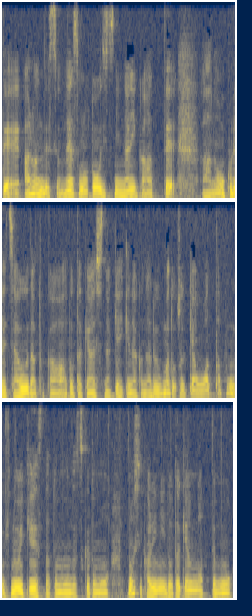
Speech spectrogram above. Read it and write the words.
てあるんですよね。その当日に何かあってあの遅れちゃうだとかドタキャンしなきゃいけなくなる、まあ、ドタキャンは多分ひどいケースだと思うんですけどももし仮にドタキャンがあっても、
